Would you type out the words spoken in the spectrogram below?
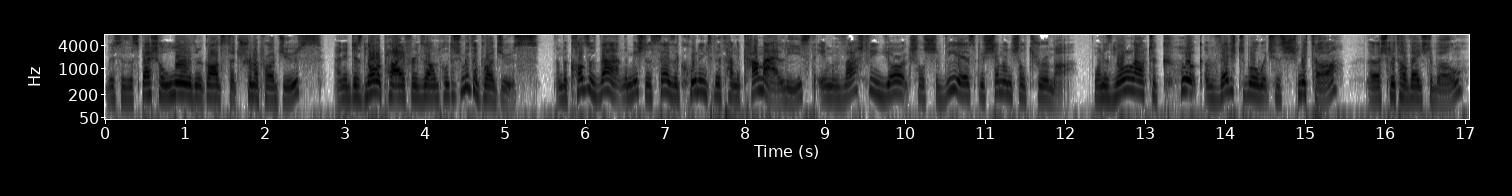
This is a special law with regards to truma produce, and it does not apply, for example, to Shemitah produce. And because of that, the Mishnah says, according to the Tanakama at least, in Vashli York shall Shavias b'Shemen shall Truma. One is not allowed to cook a vegetable which is Shemitah, uh, Shemitah vegetable,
